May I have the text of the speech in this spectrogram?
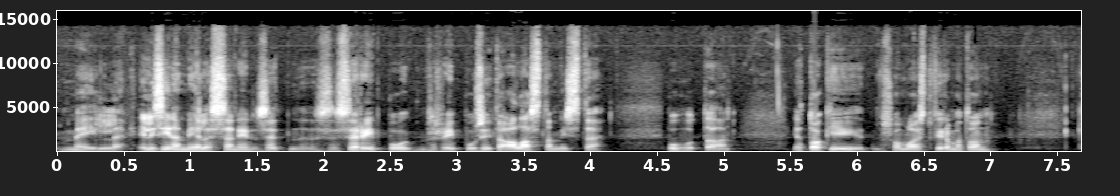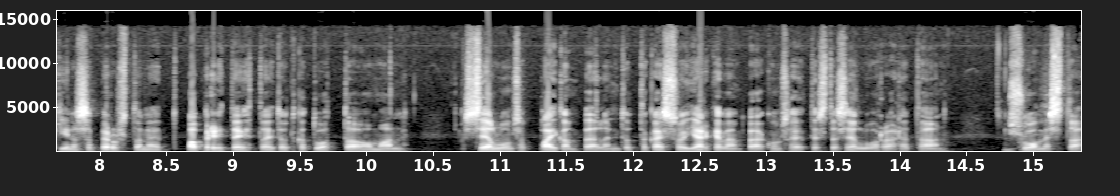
meille. Eli siinä mielessä niin se, se, se, riippuu, se riippuu siitä alasta, mistä puhutaan. Ja toki suomalaiset firmat on Kiinassa perustaneet paperitehtaita, jotka tuottaa oman sellunsa paikan päällä, niin totta kai se on järkevämpää kuin se, että sitä sellua rahdataan Suomesta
